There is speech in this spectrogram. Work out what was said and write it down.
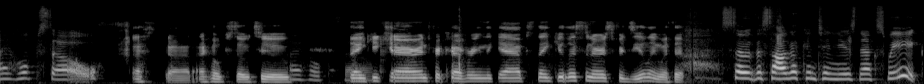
I hope so. Oh, God, I hope so too. I hope so. Thank you, Karen, for covering the gaps. Thank you, listeners, for dealing with it. So the saga continues next week.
